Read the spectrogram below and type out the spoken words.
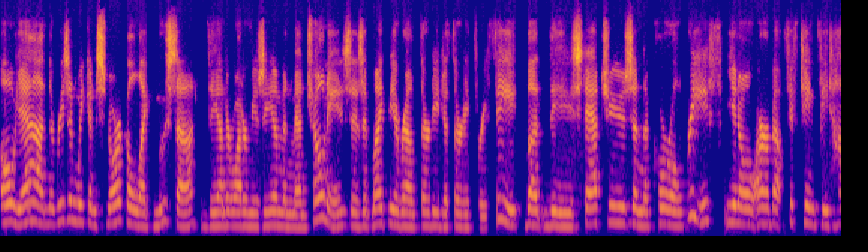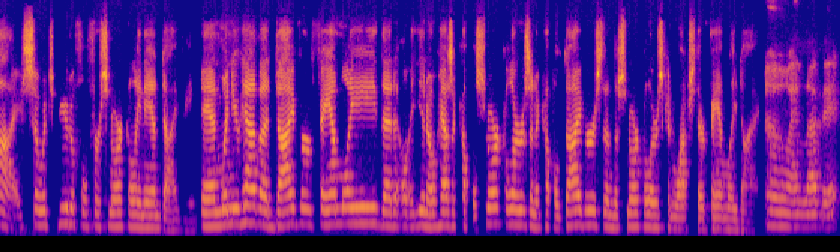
oh, yeah. And the reason we can snorkel like Musa, the underwater museum in Manchones, is it might be around 30 to 33 feet, but the statues and the coral reef, you know, are about 15 feet high. So it's beautiful for snorkeling and diving. And when you have a diver family that, uh, you know, has a couple snorkelers and a couple divers, then the snorkelers can watch their family dive. Oh, I love it.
